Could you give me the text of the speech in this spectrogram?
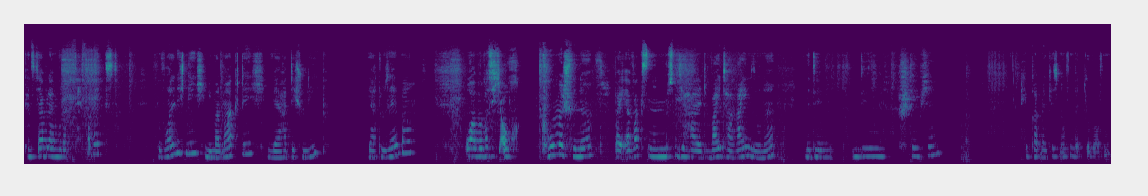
Kannst da bleiben, wo der Pfeffer wächst. Wir wollen dich nicht, niemand mag dich. Wer hat dich schon lieb? Ja, du selber. Oh, aber was ich auch komisch finde, bei Erwachsenen müssen die halt weiter rein, so, ne? Mit den, mit diesen Stäbchen. Ich habe gerade mein Kissen auf dem Bett geworfen.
